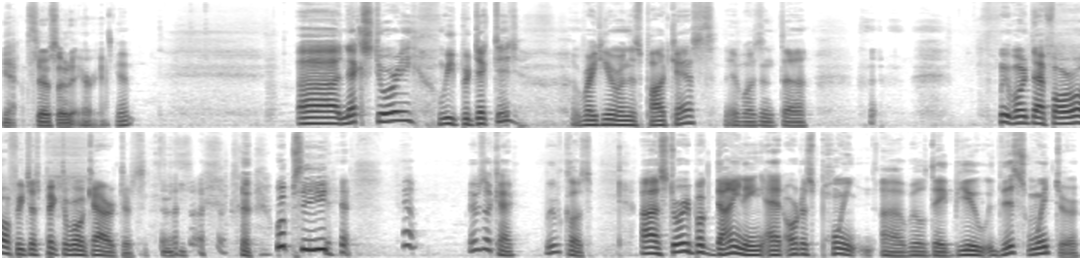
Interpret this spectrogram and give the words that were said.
Yeah, Sarasota area. Yep. Uh, next story we predicted right here on this podcast. It wasn't. Uh, we weren't that far off. We just picked the wrong characters. Whoopsie. It was okay. We were close. Uh, Storybook Dining at Artist Point uh, will debut this winter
